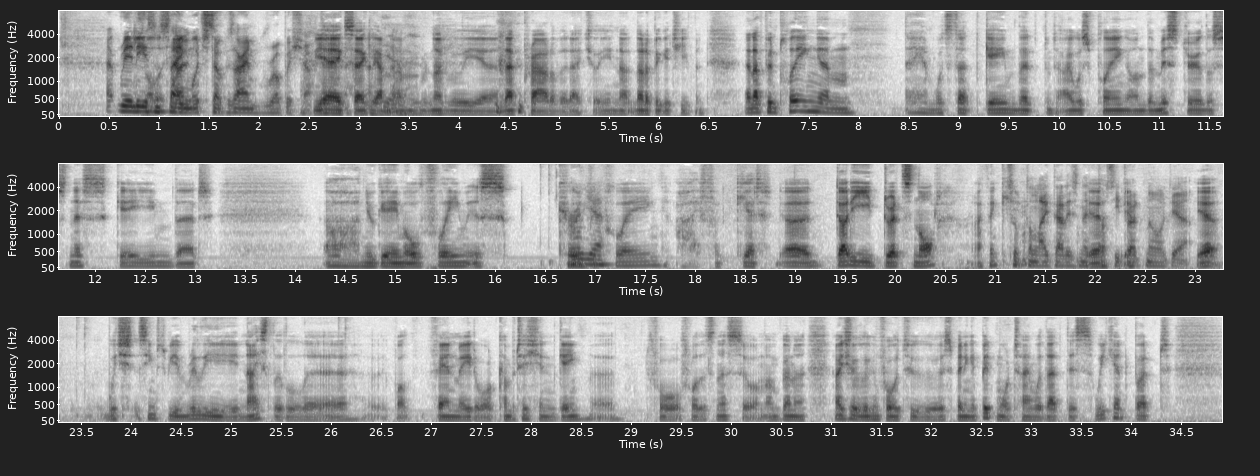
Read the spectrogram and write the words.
That really isn't saying much though, because I'm rubbish at Yeah, exactly. I'm, Yeah. I'm not really uh, that proud of it actually. Not not a big achievement. And I've been playing. Um, damn, what's that game that I was playing on the MiSTer the SNES game that? Ah, new game. Old Flame is currently yeah. playing. I forget. Uh, Duddy Dreadsnought, I think. Something like that, isn't it? Yeah, Dotty yeah. Dreadnought, yeah. Yeah, which seems to be a really nice little uh, well fan made or competition game uh, for for the. So I'm, I'm gonna actually looking forward to uh, spending a bit more time with that this weekend. But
